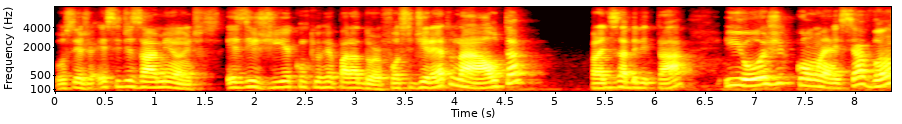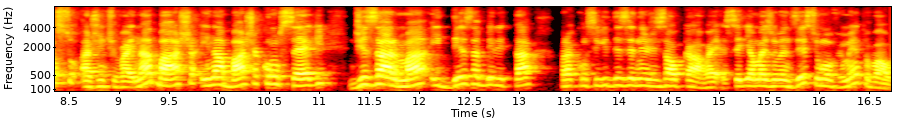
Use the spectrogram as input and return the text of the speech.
ou seja, esse desarme antes exigia com que o reparador fosse direto na alta para desabilitar, e hoje, com esse avanço, a gente vai na baixa e na baixa consegue desarmar e desabilitar para conseguir desenergizar o carro. É, seria mais ou menos esse o movimento, Val?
